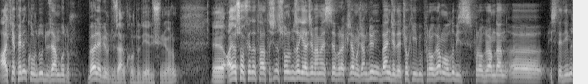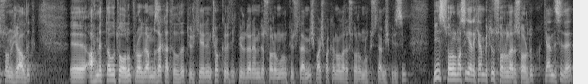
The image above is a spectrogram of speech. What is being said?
AKP'nin kurduğu düzen budur. Böyle bir düzen kurdu diye düşünüyorum. E, Ayasofya'da tartışın sorunuza geleceğim hemen size bırakacağım hocam. Dün bence de çok iyi bir program oldu. Biz programdan e, istediğimiz sonucu aldık. Ee, Ahmet Davutoğlu programımıza katıldı. Türkiye'nin çok kritik bir döneminde sorumluluk üstlenmiş, başbakan olarak sorumluluk üstlenmiş bir isim. Biz sorulması gereken bütün soruları sorduk. Kendisi de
